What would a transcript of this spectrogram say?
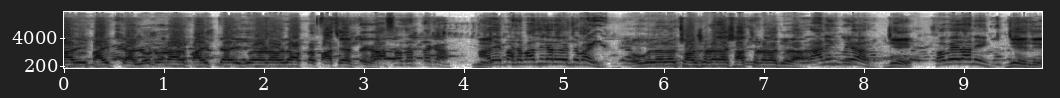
আর এই পাইপটা লোটনো আর পাইপটা এই জোড়াটা হলো আপনার পাঁচ হাজার টাকা। পাঁচ হাজার টাকা। আর এই পাশে বাজিকার রয়েছে ভাই। ওগুলো হলো ছয়শো টাকা সাতশো টাকা জোড়া। রানিং পেয়ার জি। সবই রানিং জি জি।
